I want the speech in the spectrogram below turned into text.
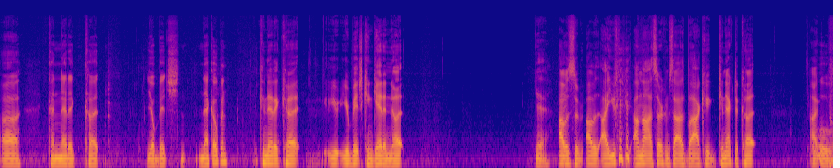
Uh, Connecticut, yo bitch, neck open. Connecticut, your your bitch can get a nut. Yeah. I was I was I used to, I'm not circumcised, but I could connect a cut. I, Ooh.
